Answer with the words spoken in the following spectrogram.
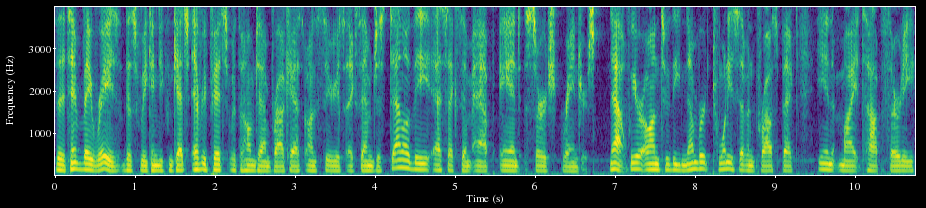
the Tampa Bay Rays this weekend. You can catch every pitch with the hometown broadcast on Sirius XM. Just download the SXM app and search Rangers. Now, we are on to the number 27 prospect in my top 30.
